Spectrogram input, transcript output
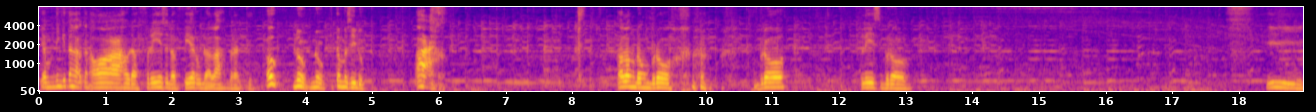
yang penting kita nggak akan oh udah freeze udah fear udahlah berarti oh no no kita masih hidup ah tolong dong bro bro please bro ih.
